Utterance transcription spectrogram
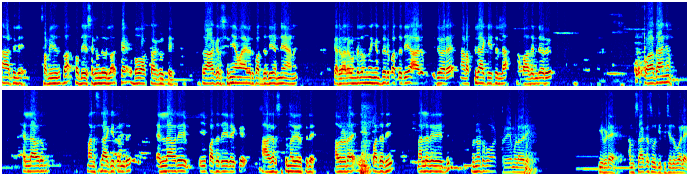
നാട്ടിലെ സമീപ പ്രദേശങ്ങളിലുള്ള ഒക്കെ ഉപഭോക്താക്കൾക്ക് ഒരു ആകർഷണീയമായ ഒരു പദ്ധതി തന്നെയാണ്. കരുവാരകുണ്ടിലൊന്നും ഇങ്ങനത്തെ ഒരു പദ്ധതി ആരും ഇതുവരെ നടപ്പിലാക്കിയിട്ടില്ല. അപ്പൊ അതിന്റെ ഒരു പ്രാധാന്യം എല്ലാവരും മനസ്സിലാക്കിയിട്ടുണ്ട്. എല്ലാവരെയും ഈ പദ്ധതിയിലേക്ക് ആകർഷിക്കുന്ന വിധത്തിൽ അവരുടെ ഈ പദ്ധതി നല്ല രീതിയിൽ മുന്നോട്ട് പോകാൻ പ്രിയമുള്ളവരെ ഇവിടെ അംസാക്ക സൂചിപ്പിച്ചതുപോലെ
